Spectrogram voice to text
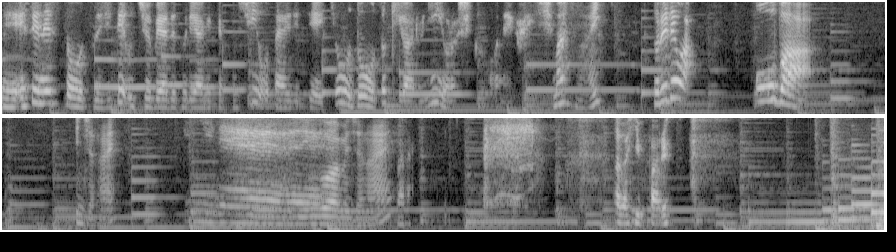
えー SNS 等を通じて宇宙部屋で取り上げてほしいお便り提供をどうぞ気軽によろしくお願いします。はいそれではオーバーいいんじゃない？いいりねんご飴じゃない？まだ 引っ張る。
